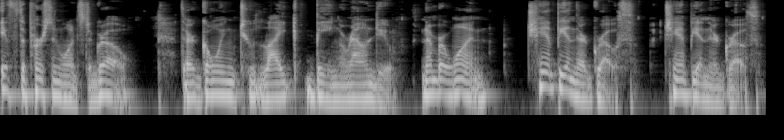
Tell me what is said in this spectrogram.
if the person wants to grow, they're going to like being around you. Number one, champion their growth. Champion their growth.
